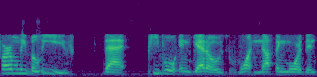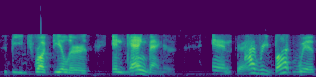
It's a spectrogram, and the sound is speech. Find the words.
firmly believe that people in ghettos want nothing more than to be drug dealers and gangbangers. And I rebut with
